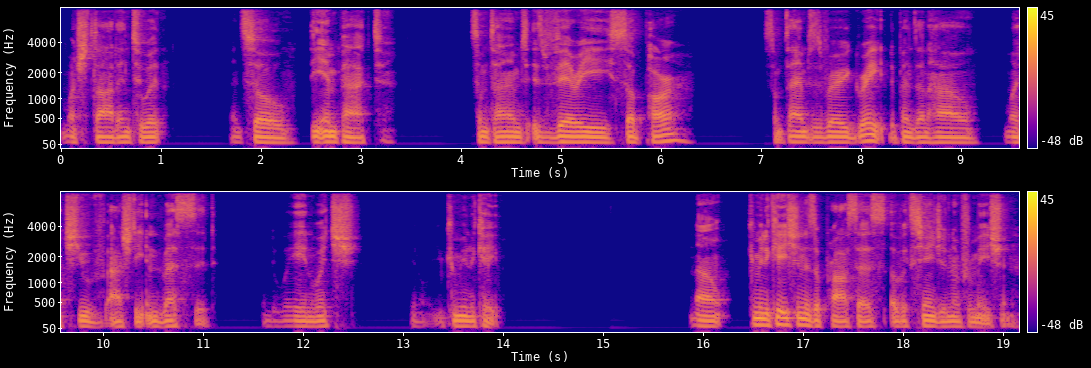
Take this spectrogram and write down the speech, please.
much thought into it. And so the impact sometimes is very subpar. Sometimes it's very great. Depends on how much you've actually invested in the way in which you know you communicate. Now, communication is a process of exchanging information.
